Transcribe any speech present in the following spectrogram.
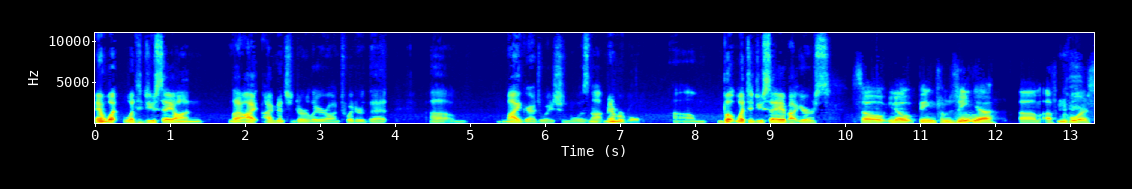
and what what did you say on well, I, I mentioned earlier on twitter that um, my graduation was not memorable um, but what did you say about yours So, you know, being from Xenia, um, of Mhm. course,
